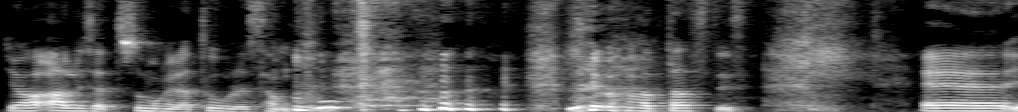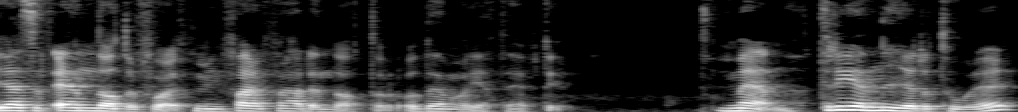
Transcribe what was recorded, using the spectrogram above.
Jag har aldrig sett så många datorer samtidigt. det var fantastiskt. Jag har sett en dator förut, för min farfar hade en dator och den var jättehäftig. Men, tre nya datorer.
